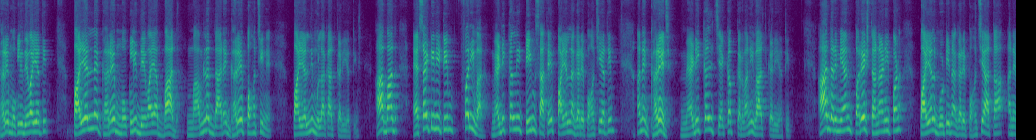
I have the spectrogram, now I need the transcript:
ઘરે મોકલી દેવાઈ હતી. પાયલને ઘરે મોકલી દેવાયા બાદ મામલતદારે ઘરે પહોંચીને પાયલની મુલાકાત કરી હતી. આ બાદ એસઆઈટીની ટીમ ફરીવાર મેડિકલની ટીમ સાથે પાયલના ઘરે પહોંચી હતી અને ઘરે જ મેડિકલ ચેકઅપ કરવાની વાત કરી હતી. આ દરમિયાન પરેશ ધાનાણી પણ પાયલ ગોટીના ઘરે પહોંચ્યા હતા અને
